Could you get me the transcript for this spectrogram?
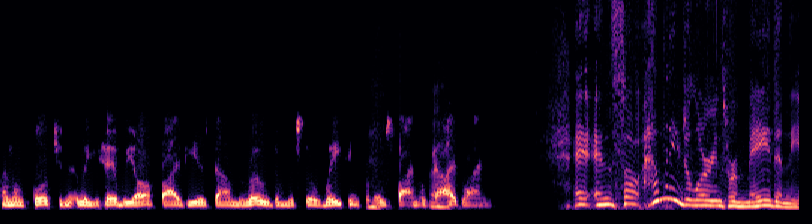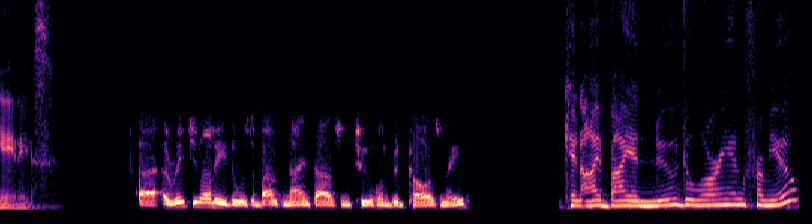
and unfortunately, here we are five years down the road and we're still waiting for those final guidelines. And, and, so, how many DeLoreans were made in the 80s? Uh, originally, there was about 9,200 cars made. Can I buy a new DeLorean from you?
